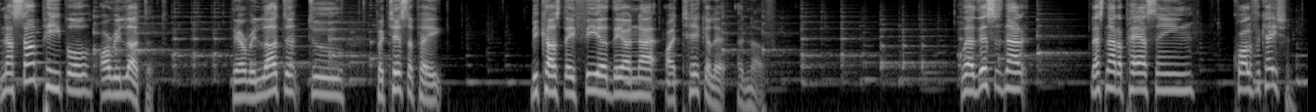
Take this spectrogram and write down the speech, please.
Now, some people are reluctant. They're reluctant to participate because they feel they are not articulate enough. Well, this is not that's not a passing qualification.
